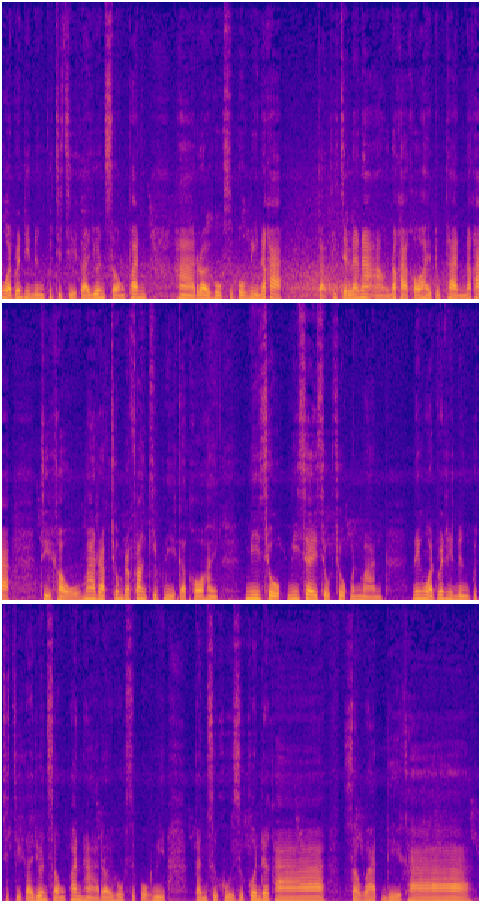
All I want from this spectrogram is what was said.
งวดวันที่หนึ่งพฤศจิกายน 2566 นี้นะคะกับพิจารณาเอานะคะขอให้ทุกท่านนะคะที่เขามารับชมรับฟังคลิปนี้ก็ขอให้มีโชค มีชัยโชคโชคมันมันๆ ในงวดวันที่หนึ่งพฤศจิกายน 2566 นี้ กันสุขูสุขคนเด้อค่ะ สวัสดีค่ะ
